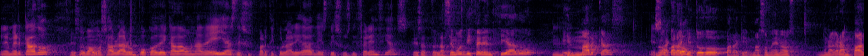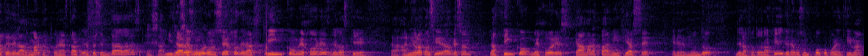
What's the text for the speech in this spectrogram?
en el mercado. Pues Exacto. vamos a hablar un poco de cada una de ellas, de sus particularidades, de sus diferencias. Exacto, las hemos diferenciado en marcas, ¿no? Para que todo, para que más o menos una gran parte de las marcas puedan estar representadas Exacto, y daros un seguro. consejo de las cinco mejores, de las que eh, Aniol ha considerado que son las cinco mejores cámaras para iniciarse en el mundo de la fotografía y tenemos un poco por encima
